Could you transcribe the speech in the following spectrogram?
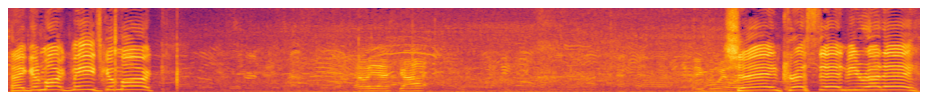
Hey, good mark, Meach, good mark. Hell yeah, Scott. Shane, Kristen, be ready.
